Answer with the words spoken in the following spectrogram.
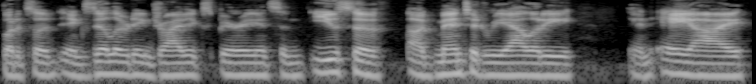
but it's an exhilarating drive experience and use of augmented reality and ai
